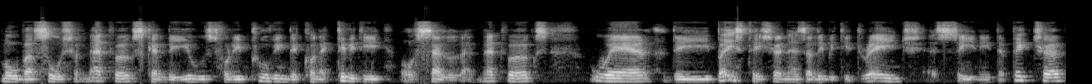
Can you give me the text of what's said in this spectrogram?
mobile social networks can be used for improving the connectivity of cellular networks, where the base station has a limited range, as seen in the picture,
